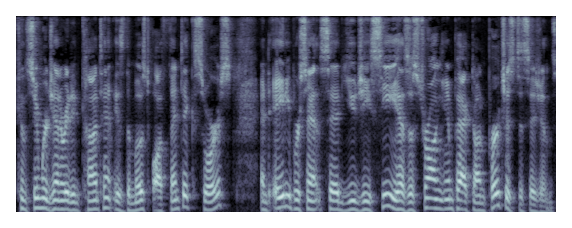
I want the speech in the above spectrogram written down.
consumer generated content is the most authentic source, and 80% said UGC has a strong impact on purchase decisions,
